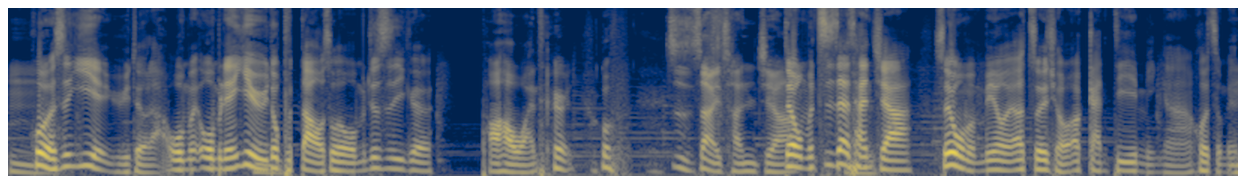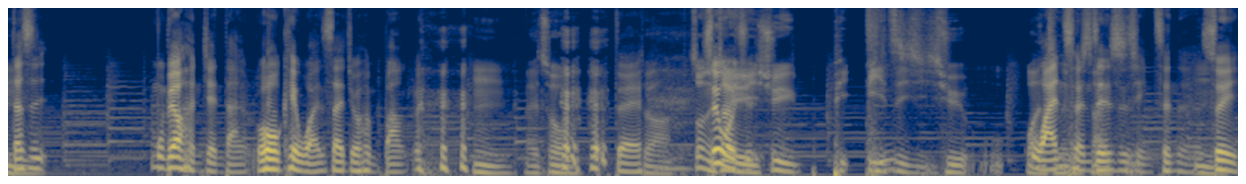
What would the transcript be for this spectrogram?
嗯，或者是业余的啦。我们我们连业余都不到，说我们就是一个跑好玩的，我 自在参加。对，我们自在参加，所以我们没有要追求要干第一名啊，或怎么样。但是目标很简单，我可以完赛就很棒。嗯，没错，对对啊。所以我去逼逼自己去完成这件事情，真的。所以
